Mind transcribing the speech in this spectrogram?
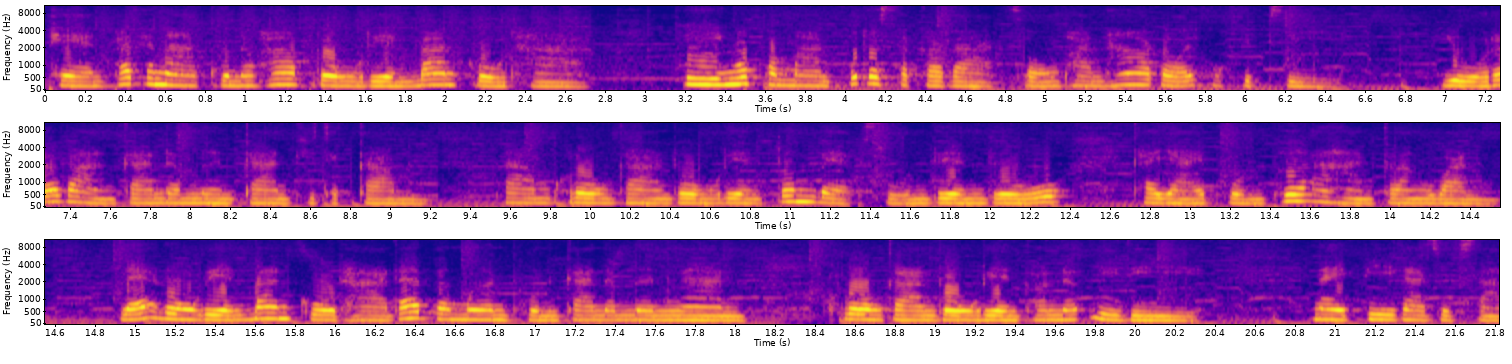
แผนพัฒนาคุณภาพโรงเรียนบ้านโกธาปีงบประมาณพุทธศักราช 2564 อยู่ระหว่างการดำเนินการกิจกรรม ตามโครงการโรงเรียนต้นแบบศูนย์เรียนรู้ ขยายผลเพื่ออาหารกลางวัน และโรงเรียนบ้านโกธาได้ประเมินผลการดำเนินงาน โครงการโรงเรียนคอนเน c อีดี ในปีการศึกษา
